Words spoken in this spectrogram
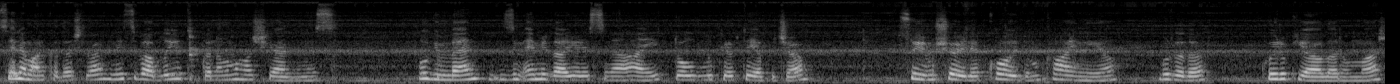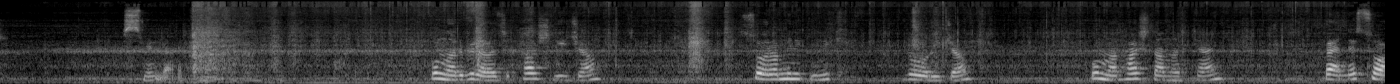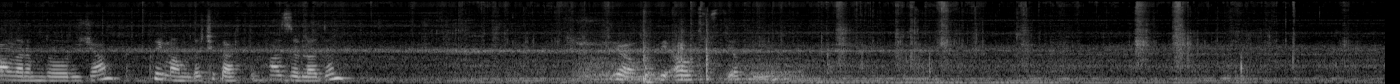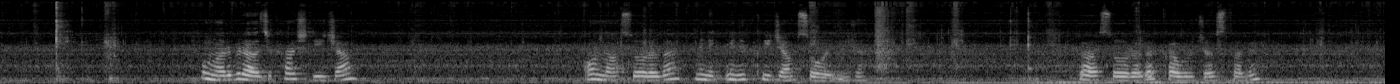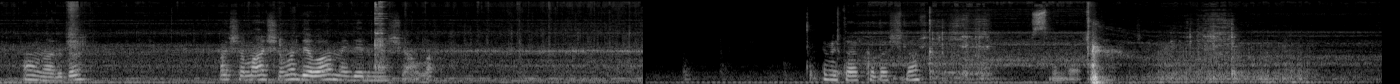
Selam arkadaşlar. Nesip abla YouTube kanalıma hoş geldiniz. Bugün ben bizim Emirdağ yöresine ait dolgulu köfte yapacağım. Suyumu şöyle koydum kaynıyor. Burada da kuyruk yağlarım var. Bismillahirrahmanirrahim. Bunları birazcık haşlayacağım. Sonra minik minik doğrayacağım. Bunlar haşlanırken ben de soğanlarımı doğrayacağım. Kıymamı da çıkarttım, hazırladım. Ya bir alt üst yapayım. Bunları birazcık haşlayacağım. Ondan sonra da minik minik kıyacağım soğuyunca. Daha sonra da kavuracağız tabi. Onları da aşama aşama devam ederim inşallah. Evet arkadaşlar. Bismillah.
